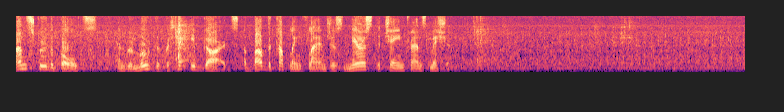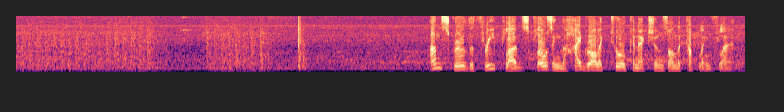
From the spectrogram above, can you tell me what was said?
Unscrew the bolts and remove the protective guards above the coupling flanges nearest the chain transmission. Unscrew the three plugs closing the hydraulic tool connections on the coupling flange.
